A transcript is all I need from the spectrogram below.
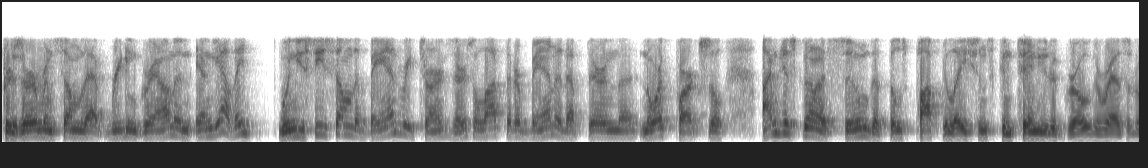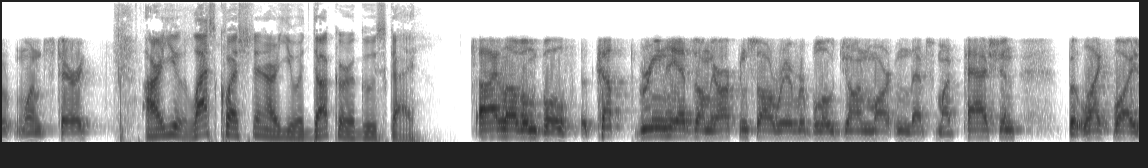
preserving some of that breeding ground, and and yeah, they when you see some of the band returns, there's a lot that are banded up there in the North Park. So I'm just going to assume that those populations continue to grow the resident ones, Terry. Are you, last question, are you a duck or a goose guy? I love them both. Cup greenheads on the Arkansas River below John Martin, that's my passion. But likewise,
